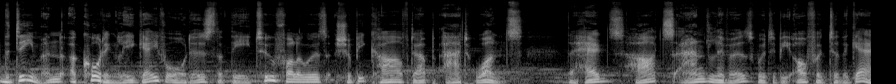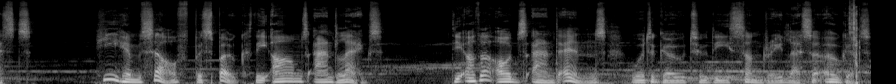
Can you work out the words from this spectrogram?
The demon accordingly gave orders that the two followers should be carved up at once. The heads, hearts, and livers were to be offered to the guests. He himself bespoke the arms and legs. The other odds and ends were to go to the sundry lesser ogres.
